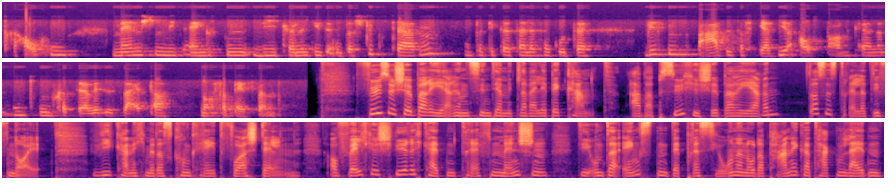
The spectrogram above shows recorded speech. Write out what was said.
brauchen Menschen mit Ängsten, wie können diese unterstützt werden. Und da gibt es eine sehr gute Wissensbasis, auf der wir aufbauen können und unsere Services weiter noch verbessern. Physische Barrieren sind ja mittlerweile bekannt, aber psychische Barrieren, das ist relativ neu. Wie kann ich mir das konkret vorstellen? Auf welche Schwierigkeiten treffen Menschen, die unter Ängsten, Depressionen oder Panikattacken leiden,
